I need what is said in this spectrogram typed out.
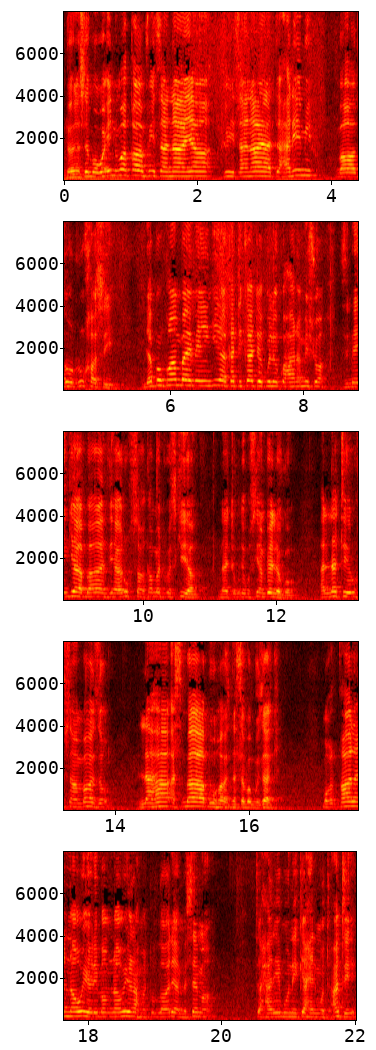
ndio nasema wa in waqa fi thanaya fi thanaya tahrimi baadhi rukhasi japo kwamba imeingia katikati kule kuharamishwa zimeingia baadhi ya rukhsa kama tumesikia na itakuja kusikia mbele huko. Allati rukhsa ambazo laha asbabuha na sababu zake. An-nawawi al-imam nawawi rahmatullah alayhi amesema tahrimu nikahi al-mut'ati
